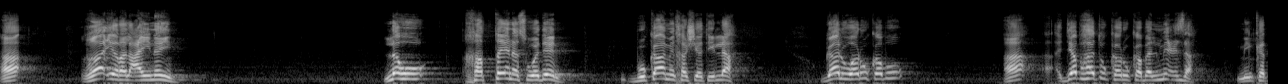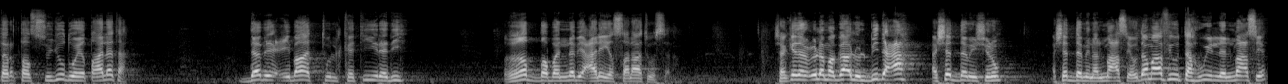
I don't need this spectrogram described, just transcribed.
ها غائر العينين. له خطين أسودين بكاء من خشية الله. قال وركبه ها جبهته كركب المعزة من كثرة السجود وإطالته ده بعبادته الكثيرة دي غضب النبي عليه الصلاة والسلام. عشان كده العلماء قالوا البدعة أشد من شنو؟ أشد من المعصية. وده ما فيه تهويل للمعصية.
